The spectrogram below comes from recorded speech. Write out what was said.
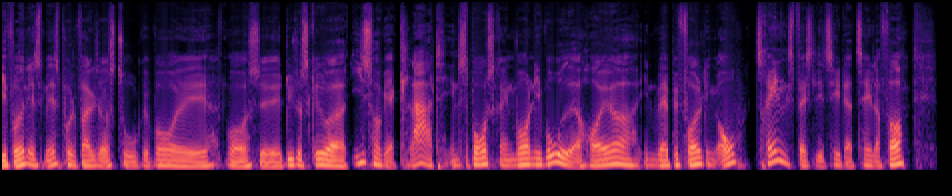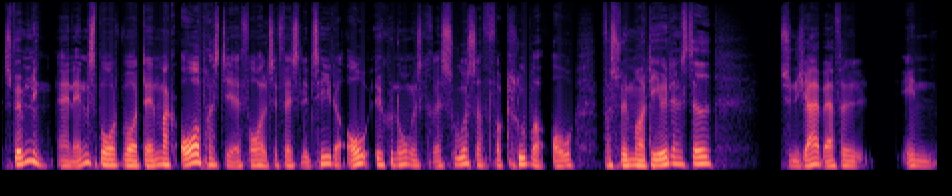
Vi har fået en sms på det faktisk også, Toge, hvor øh, vores øh, lytter skriver, ishockey er klart en sportsgren, hvor niveauet er højere, end hvad befolkning og træningsfaciliteter taler for. Svømning er en anden sport, hvor Danmark overpræsterer i forhold til faciliteter og økonomiske ressourcer for klubber og for svømmere. Det er jo et eller andet sted, synes jeg i hvert fald, en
